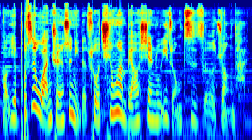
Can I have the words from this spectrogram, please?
好，也不是完全是你的错，千万不要陷入一种自责的状态。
